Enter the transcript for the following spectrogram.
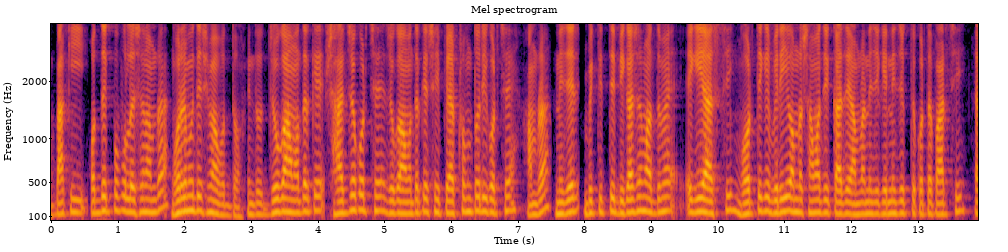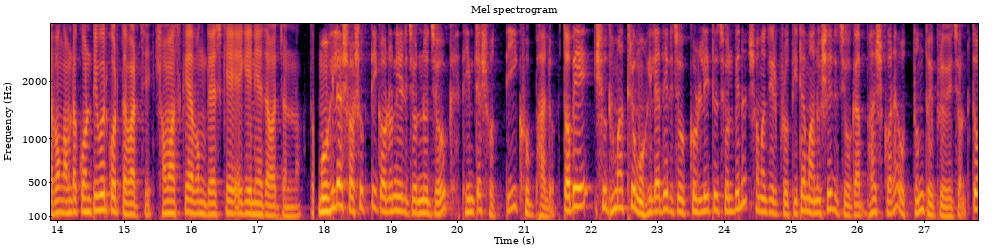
আর বাকি অর্ধেক পপুলেশন আমরা ঘরের মধ্যে সীমাবদ্ধ। কিন্তু যোগা আমাদেরকে সাহায্য করছে, যোগা আমাদেরকে সেই প্ল্যাটফর্ম তৈরি করছে। আমরা নিজের ব্যক্তিত্বের বিকাশের মাধ্যমে এগিয়ে আসছি। ঘর থেকে বেরিয়েও আমরা সামাজিক কাজে আমরা নিজেকে নিযুক্ত করতে পারছি এবং আমরা কন্ট্রিবিউট করতে পারছি সমাজকে এবং দেশকে এগিয়ে নিয়ে যাওয়ার জন্য। মহিলা সশক্তিকরণের জন্য যোগ থিমটা সত্যিই খুব ভালো। তবে শুধুমাত্র মহিলাদের যোগ করলেই তো চলবে না, সমাজের প্রতিটা মানুষের যোগাভ্যাস করা অত্যন্তই প্রয়োজন। তো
